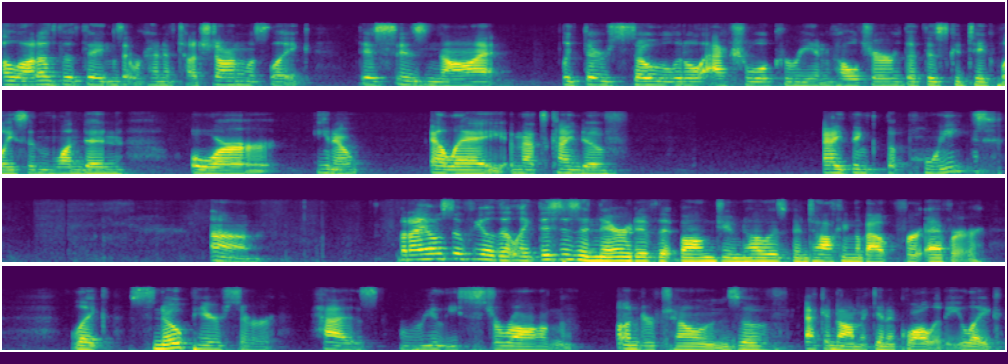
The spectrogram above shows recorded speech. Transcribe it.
a lot of the things that were kind of touched on was like this is not like there's so little actual Korean culture that this could take place in London or, you know, LA and that's kind of I think the point. Um but I also feel that like this is a narrative that Bong Joon-ho has been talking about forever. Like Snowpiercer has really strong undertones of economic inequality. Like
